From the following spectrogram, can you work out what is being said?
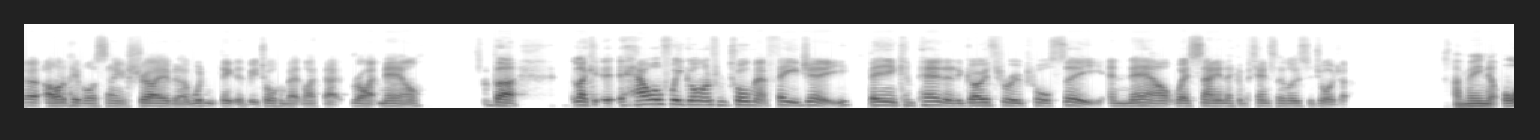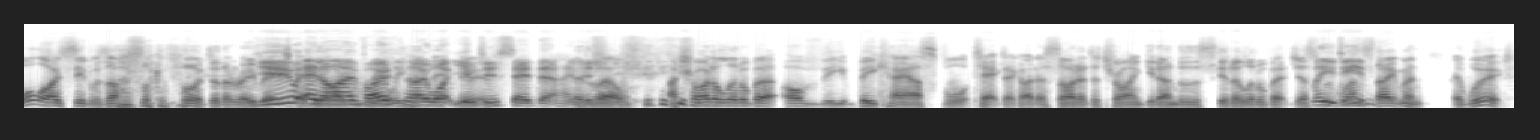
uh, a lot of people are saying Australia, but I wouldn't think they'd be talking about like that right now. But like, how have we gone from talking about Fiji being a competitor to go through Pool C, and now we're saying they could potentially lose to Georgia? I mean, all I said was I was looking forward to the rematch. You and, and I, I, both really know what you just said that Hamish. As well. I tried a little bit of the BKR sport tactic. I decided to try and get under the skin a little bit just well, with one statement. It worked.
